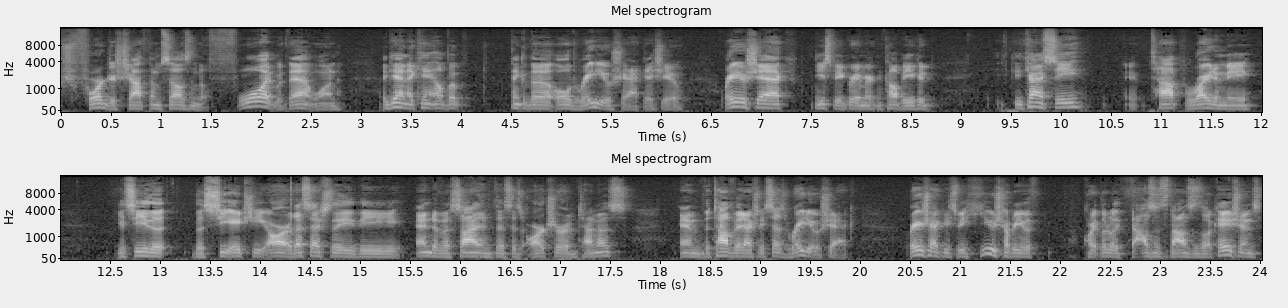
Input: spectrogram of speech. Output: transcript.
Ford just shot themselves in the foot with that one. Again, I can't help but think of the old Radio Shack issue. Radio Shack used to be a great American company. You could you kind of see eh, top right of me. You can see the the C H E R. That's actually the end of a sign that says Archer Antennas, and the top of it actually says Radio Shack. Radio Shack used to be a huge company with quite literally thousands and thousands of locations.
